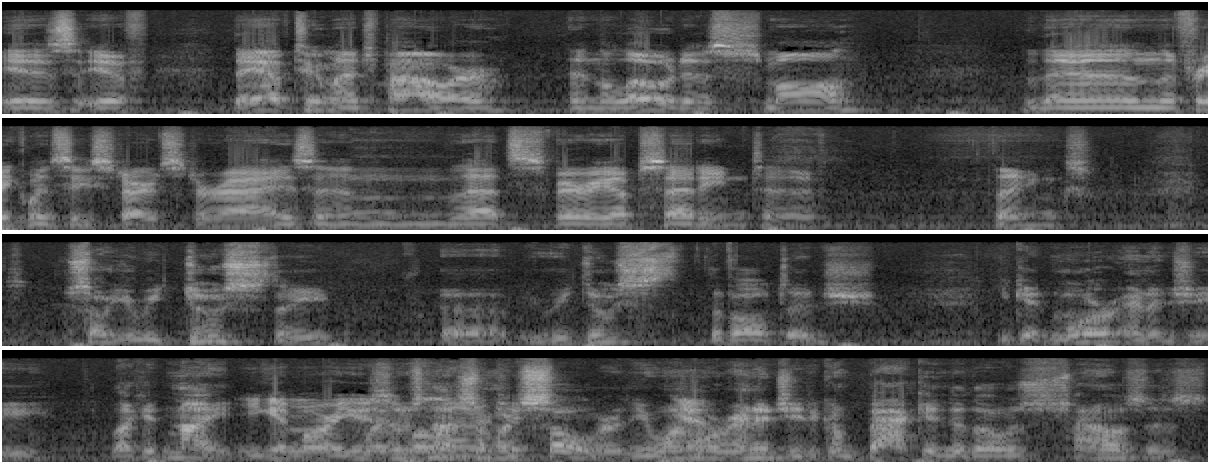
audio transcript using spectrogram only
is if they have too much power and the load is small, then the frequency starts to rise, and that's very upsetting to things. So you reduce the uh, reduce the voltage, you get more energy, like at night. You get more usable there's not energy. so much solar, and you want Yeah. more energy to come back into those houses.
